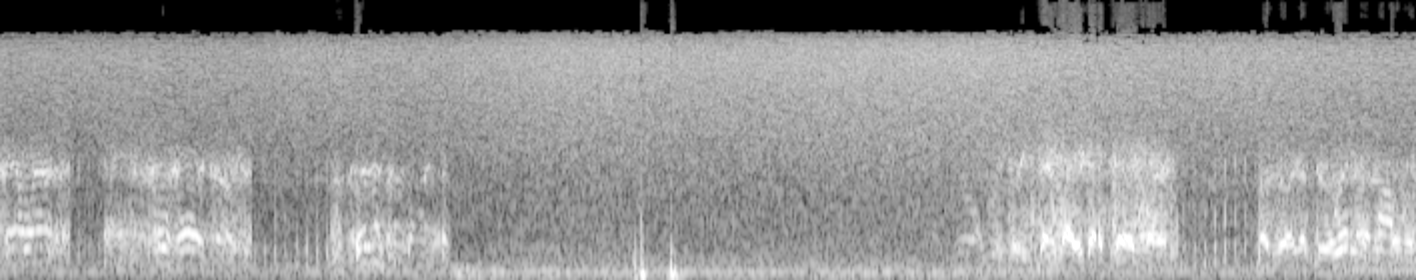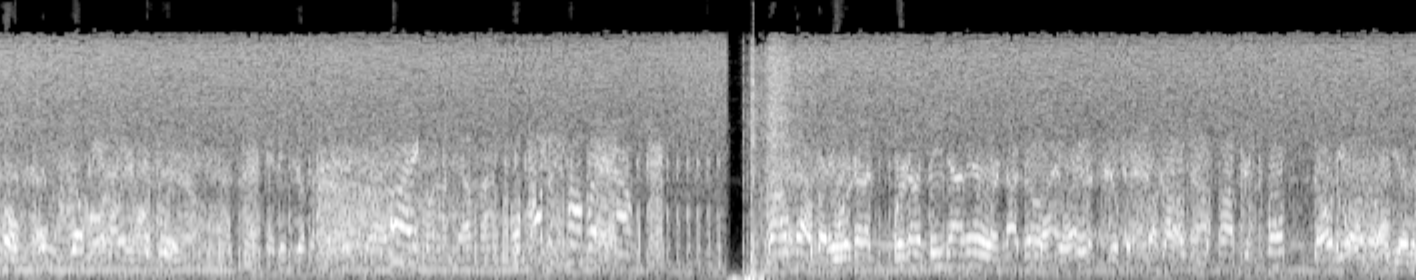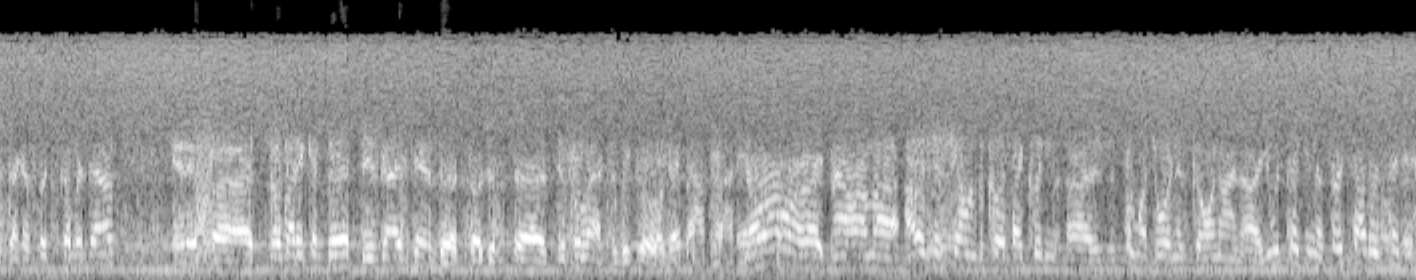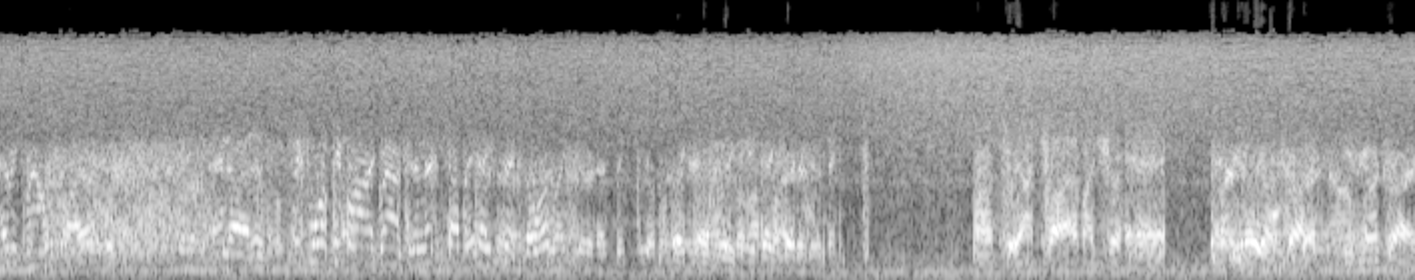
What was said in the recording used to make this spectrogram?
Tail left. Full forward, now. Where's? Please stand by, we got a fire. Roger, I got your... Ready to. Please fill me in on your debris. All right. We'll pop the smoke right now. Calm down, buddy. We're gonna we're gonna be down here. We're not gonna lie. Weapon, super fuck. Calm down. Pop your smoke. Don't hear the radio. The second switch coming down. And if uh, nobody can do it, these guys can do it. So just uh, just relax. It'll be cool, okay? No, I'm all right. Now I'm. Uh, I was just yelling because I couldn't. Uh, there's too much ordnance going on. Uh, you were taking the first job was taking heavy ground fire. And uh, there's six more people on the ground. Can the next chopper take six? Over. Right there, that big field. Take uh, three. Can you take six? On three. On try. I'm not sure. He's gonna try. He's gonna try.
